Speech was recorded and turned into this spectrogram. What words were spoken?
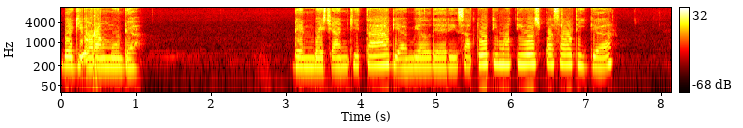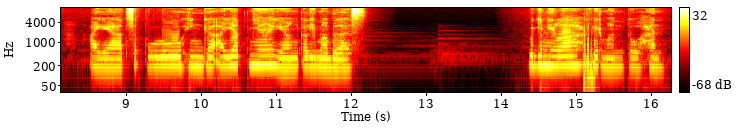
bagi Orang Muda. Dan bacaan kita diambil dari 1 Timotius pasal 3 ayat 10 hingga ayatnya yang ke-15. Beginilah firman Tuhan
